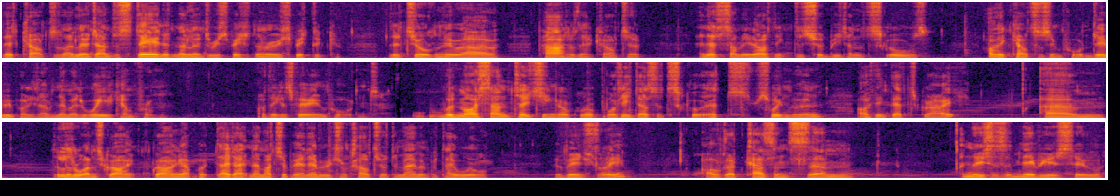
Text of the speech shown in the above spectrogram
that culture. They learn to understand it and they learn to respect it and respect the, the children who are part of that culture. And that's something that I think that should be done at schools. I think culture is important to everybody, no matter where you come from. I think it's very important. With my son teaching what he does at school at Swinburne, I think that's great. Um, the little ones growing, growing up, they don't know much about Aboriginal culture at the moment, but they will eventually. I've got cousins, um, nieces and nephews who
